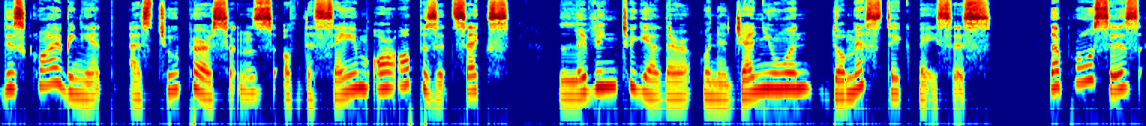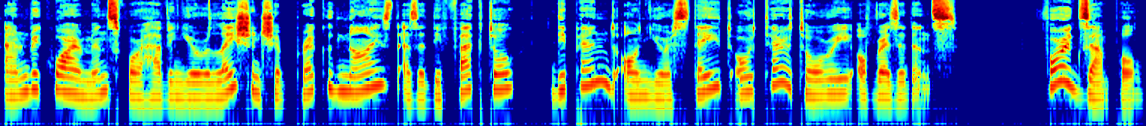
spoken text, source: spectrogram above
describing it as two persons of the same or opposite sex living together on a genuine domestic basis. The process and requirements for having your relationship recognized as a de facto depend on your state or territory of residence. For example,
